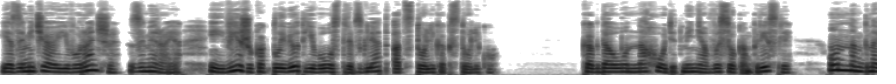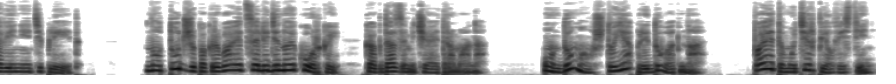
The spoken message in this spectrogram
Я замечаю его раньше, замирая, и вижу, как плывет его острый взгляд от столика к столику. Когда он находит меня в высоком кресле, он на мгновение теплеет. Но тут же покрывается ледяной коркой, когда замечает Романа. Он думал, что я приду одна. Поэтому терпел весь день.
